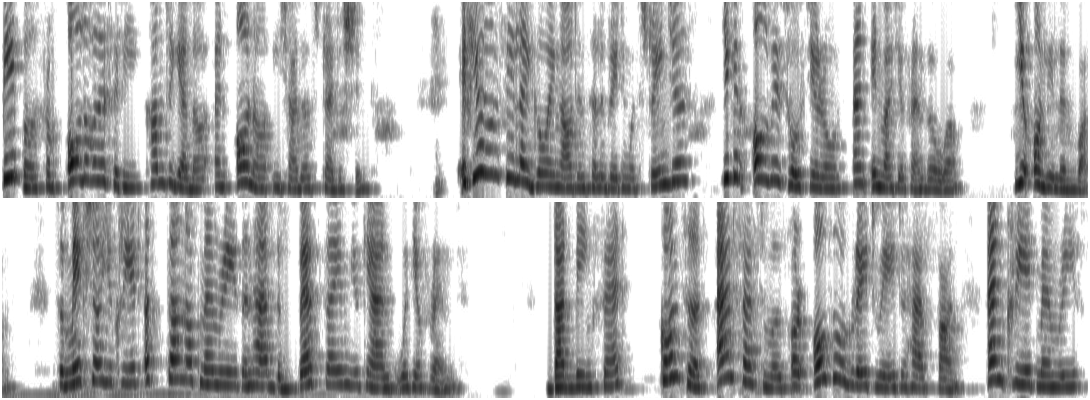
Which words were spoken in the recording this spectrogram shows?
people from all over the city come together and honor each other's traditions. If you don't feel like going out and celebrating with strangers, you can always host your own and invite your friends over. You only live once. So make sure you create a ton of memories and have the best time you can with your friends. That being said, concerts and festivals are also a great way to have fun and create memories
